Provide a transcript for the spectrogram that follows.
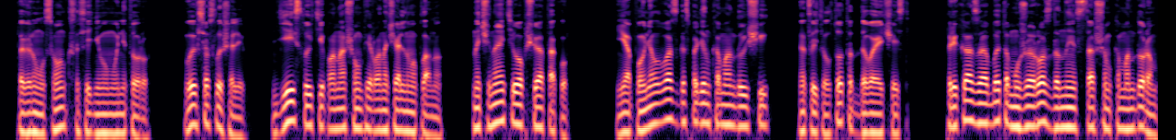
— повернулся он к соседнему монитору, — «вы все слышали. Действуйте по нашему первоначальному плану. Начинайте общую атаку». «Я понял вас, господин командующий», — ответил тот, отдавая честь. Приказы об этом уже розданы старшим командорам.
